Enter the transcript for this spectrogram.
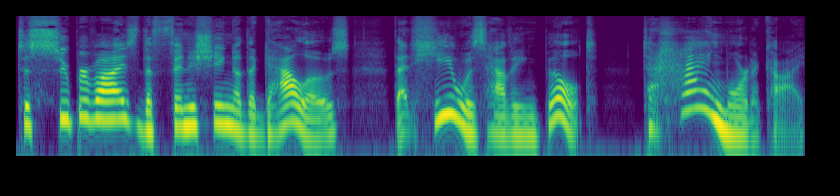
to supervise the finishing of the gallows that he was having built to hang Mordecai.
